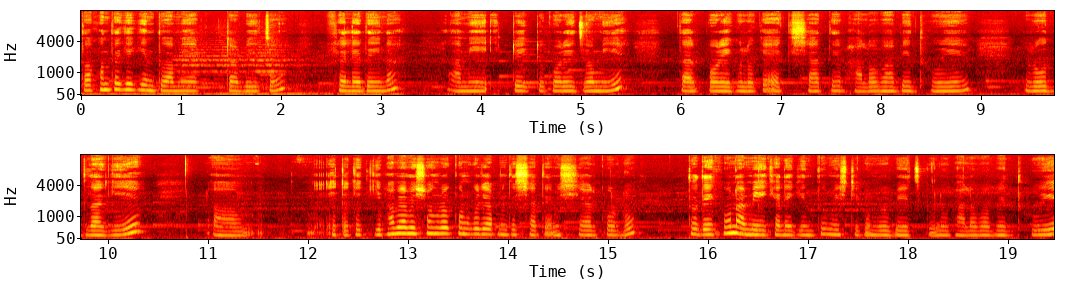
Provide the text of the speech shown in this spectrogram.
তখন থেকে কিন্তু আমি একটা বীজও ফেলে দিই না। আমি একটু একটু করে জমিয়ে তারপর এগুলোকে একসাথে ভালোভাবে ধুয়ে, রোদ লাগিয়ে এটাকে কীভাবে আমি সংরক্ষণ করি আপনাদের সাথে আমি শেয়ার করব। তো দেখুন, আমি এখানে কিন্তু মিষ্টি কুমড়োর বীজগুলো ভালোভাবে ধুয়ে,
